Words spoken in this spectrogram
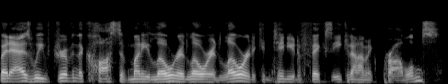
But as we've driven the cost of money lower and lower and lower to continue to fix economic problems,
